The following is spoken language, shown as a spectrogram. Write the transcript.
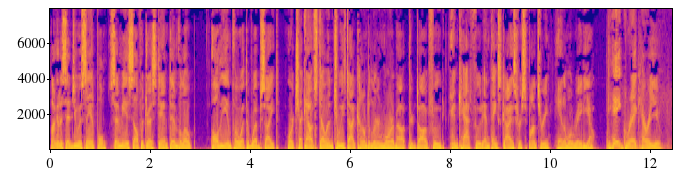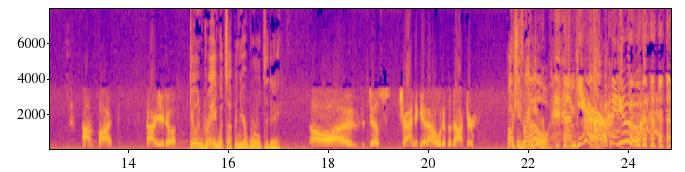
I'm going to send you a sample. Send me a self-addressed stamped envelope. All the info at the website. Or check out StellaandChewy's.com to learn more about their dog food and cat food. And thanks, guys, for sponsoring Animal Radio. Hey, Greg, how are you? I'm fine. How are you doing? Doing great. What's up in your world today? Oh, uh, just trying to get a hold of the doctor. Oh, she's right oh, here. I'm here. What can I do?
